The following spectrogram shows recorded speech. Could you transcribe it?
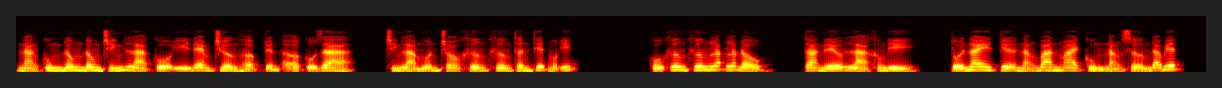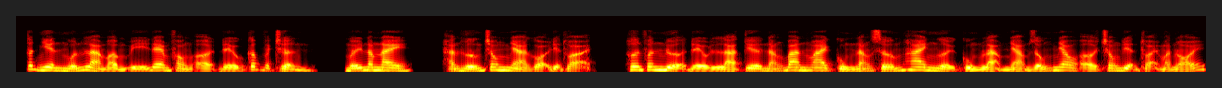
Nàng cùng đông đông chính là cố ý đem trường hợp tuyển ở cố gia, chính là muốn cho Khương Khương thân thiết một ít. Cố Khương Khương lắc lắc đầu, ta nếu là không đi, tối nay tia nắng ban mai cùng nắng sớm đã biết, tất nhiên muốn làm ẩm ý đem phòng ở đều cấp vạch trần. Mấy năm nay, hắn hướng trong nhà gọi điện thoại, hơn phân nửa đều là tia nắng ban mai cùng nắng sớm hai người cùng làm nhảm giống nhau ở trong điện thoại mặt nói,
